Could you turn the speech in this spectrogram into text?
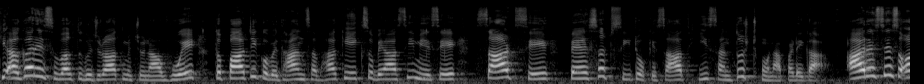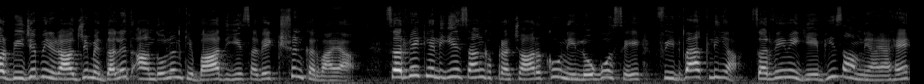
कि अगर इस वक्त गुजरात में चुनाव हुए तो पार्टी को विधानसभा की एक सौ बयासी में से 60 से पैंसठ सीटों के साथ ही संतुष्ट होना पड़ेगा। आरएसएस और बीजेपी ने राज्य में दलित आंदोलन के बाद ये सर्वेक्षण करवाया। सर्वे के लिए संघ प्रचारकों ने लोगों से फीडबैक लिया। सर्वे में ये भी सामने आया है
